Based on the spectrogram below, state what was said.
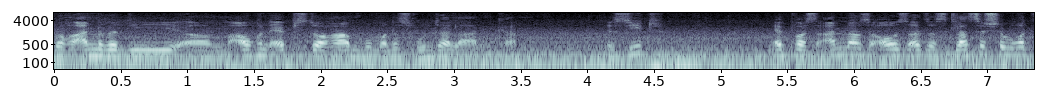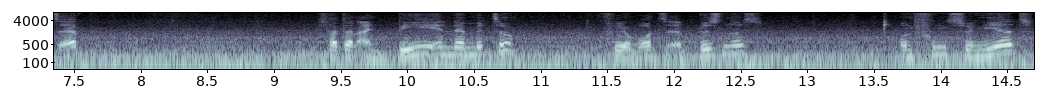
noch andere, die ähm, auch einen App Store haben, wo man das runterladen kann. Es sieht etwas anders aus als das klassische WhatsApp. Es hat dann ein B in der Mitte für WhatsApp Business und funktioniert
